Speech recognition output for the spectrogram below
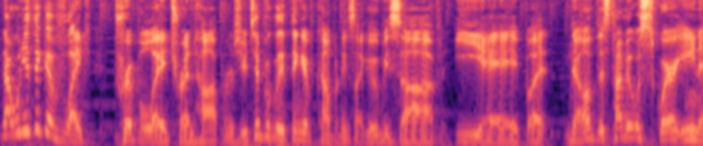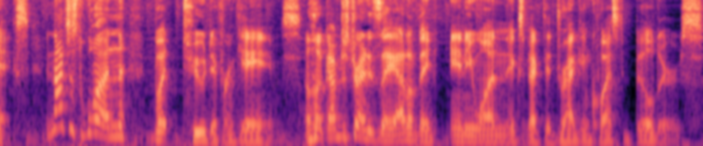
Now, when you think of like AAA trend hoppers, you typically think of companies like Ubisoft, EA, but no, this time it was Square Enix. And not just one, but two different games. Look, I'm just trying to say I don't think anyone expected Dragon Quest Builders.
